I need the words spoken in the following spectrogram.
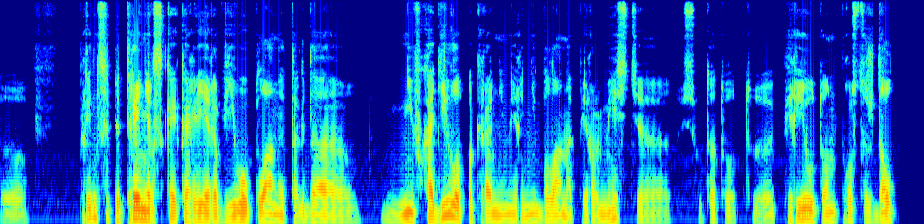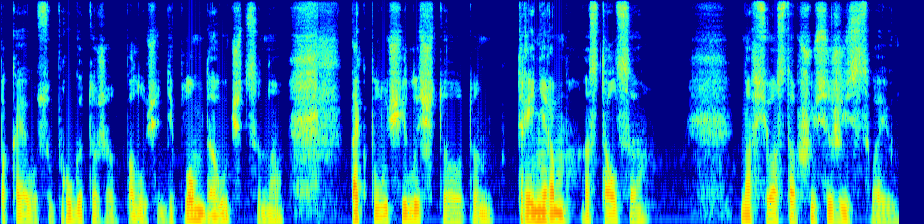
Э, в принципе, тренерская карьера в его планы тогда не входила, по крайней мере, не была на первом месте. То есть вот этот вот э, период он просто ждал, пока его супруга тоже получит диплом, доучится, но так получилось, что вот он тренером остался на всю оставшуюся жизнь свою.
